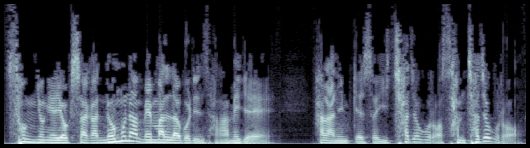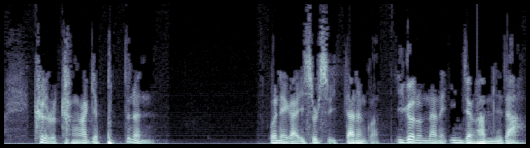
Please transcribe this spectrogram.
성령의 역사가 너무나 메말라 버린 사람에게 하나님께서 2차적으로 3차적으로 그를 강하게 붙드는 은혜가 있을 수 있다는 것. 이거는 나는 인정합니다.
